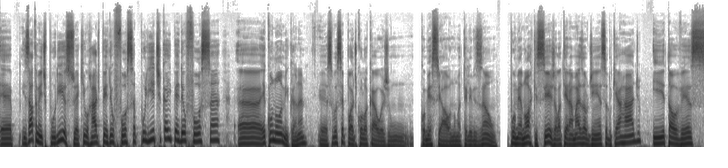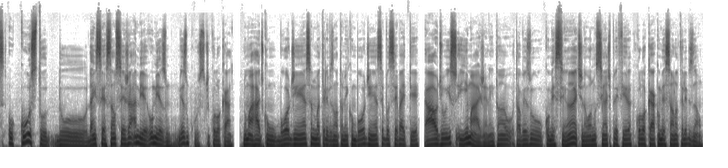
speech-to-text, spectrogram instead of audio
É, exatamente por isso é que o rádio perdeu força política e perdeu força uh, econômica, né? É, se você pode colocar hoje um comercial numa televisão, por menor que seja, ela terá mais audiência do que a rádio e talvez o custo do, da inserção seja me, o mesmo, o mesmo custo de colocar numa rádio com boa audiência, numa televisão também com boa audiência, você vai ter áudio e, e imagem. Né? Então, talvez o comerciante, não, o anunciante, prefira colocar comercial na televisão.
